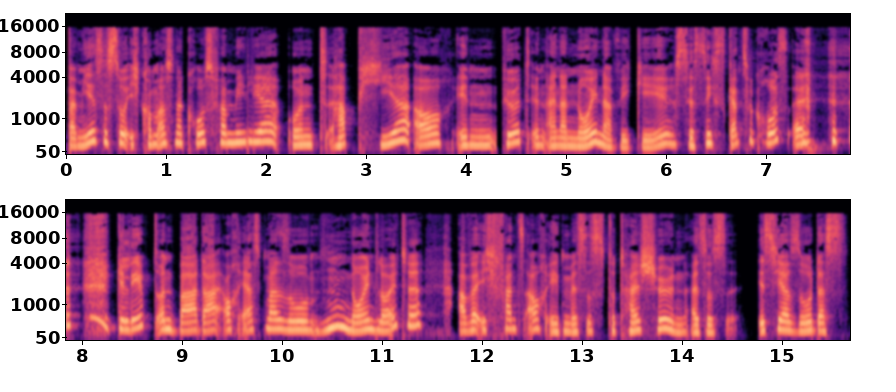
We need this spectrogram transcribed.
Bei mir ist es so, ich komme aus einer Großfamilie und habe hier auch in Fürth in einer Neuner WG, ist jetzt nicht ganz so groß, äh, gelebt und war da auch erstmal so hm, neun Leute. Aber ich fand es auch eben, es ist total schön. Also es ist ja so, dass,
